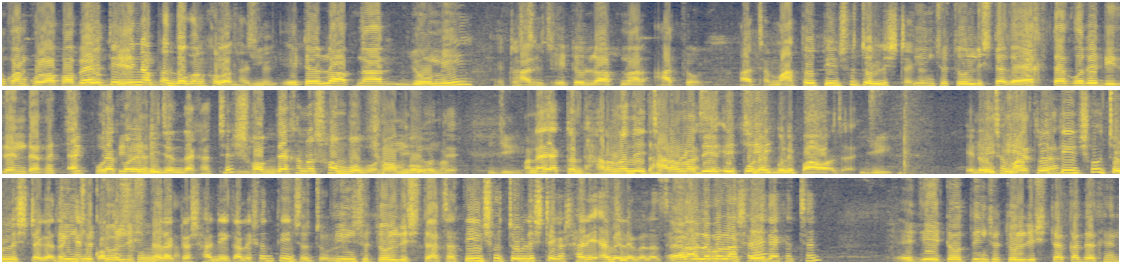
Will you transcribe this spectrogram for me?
দোকান খোলা পাবে। প্রতিদিন আপনার দোকান খোলা থাকবে। এটা হলো আপনার জমি এটা আর এটা হলো আপনার আচল। আচ্ছা মাত্র 340 টাকা। তিনশো চল্লিশ টাকা একটা করে ডিজাইন দেখাচ্ছে একটা করে ডিজাইন দেখাচ্ছে সব দেখানো সম্ভব সম্ভব। মানে একটা ধারণা দিয়ে ধারণা দিয়ে এই প্রোডাক্টগুলি পাওয়া যায়। জি। এটা এই হচ্ছে যে মাত্র একটা- 340 টাকা দেখেন কত 340 সুন্দর টাকা। একটা শাড়ি কালেকশন 340 তিনশো চল্লিশ টাকা আচ্ছা 340 টাকা শাড়ি अवेलेबल আছে Available তারপর কি আছে। শাড়ি দেখাচ্ছেন এই যে এটাও তিনশো চল্লিশ টাকা দেখেন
